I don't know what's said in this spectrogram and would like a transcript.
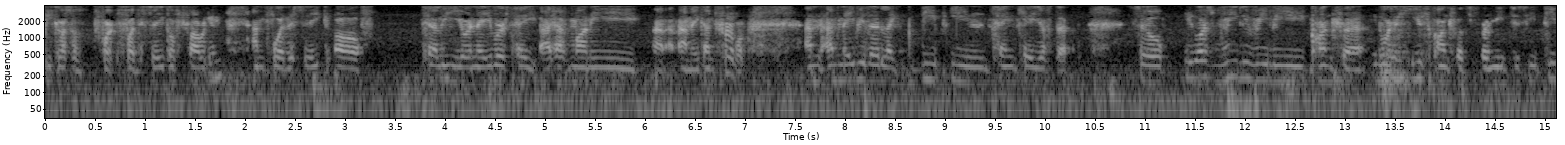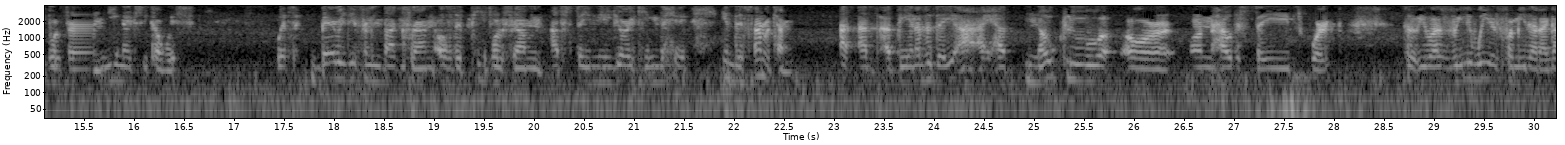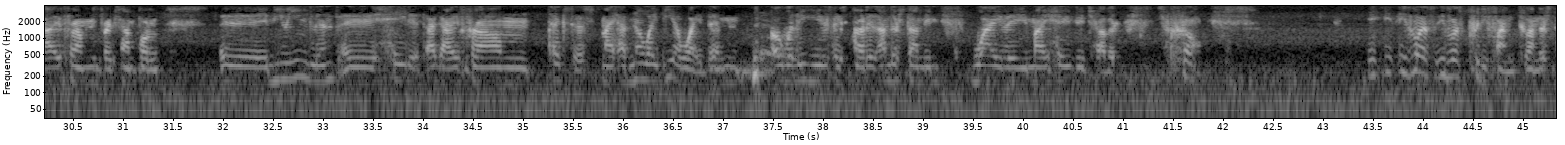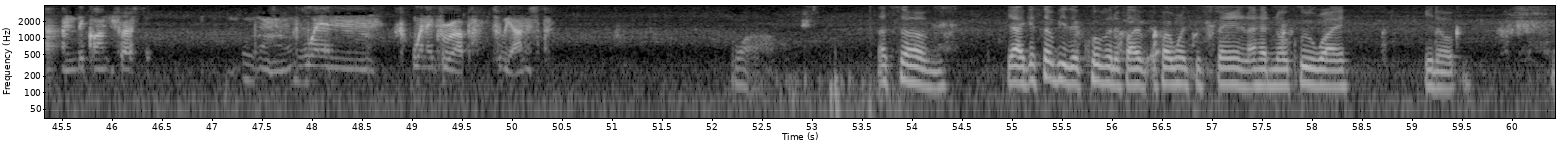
because of for, for the sake of traveling and for the sake of telling your neighbors, hey, I have money uh, and I can travel. And, and maybe they're like deep in 10k of debt. So it was really, really contra. It was a huge contrast for me to see people from New Mexico with with very different background of the people from upstate New York in the in the summer camp at, at, at, the end of the day, I, I, had no clue or on how the states worked. So it was really weird for me that a guy from, for example, uh, New England uh, hated a guy from Texas, and I had no idea why. Then over the years, I started understanding why they might hate each other. So it, it, was it was pretty fun to understand the contrast when when I grew up. To be honest. Wow. That's um, yeah. I guess that would be the equivalent if I if I went to Spain and I had no clue why, you know,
